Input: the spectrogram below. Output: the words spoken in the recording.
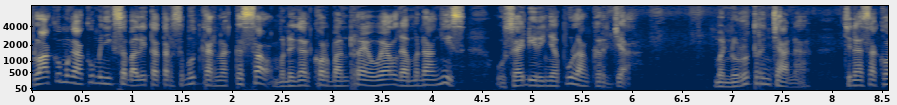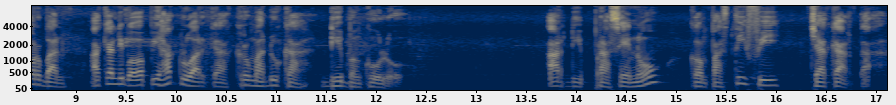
Pelaku mengaku menyiksa balita tersebut karena kesal mendengar korban rewel dan menangis usai dirinya pulang kerja. Menurut rencana, jenazah korban akan dibawa pihak keluarga ke rumah duka di Bengkulu. Ardi Praseno, Kompas TV, Jakarta.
